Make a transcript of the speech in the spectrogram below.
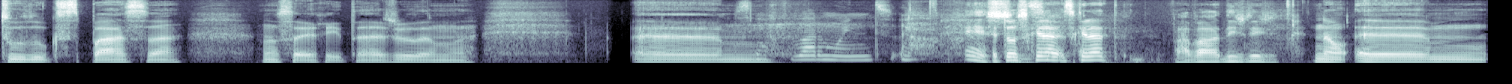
tudo o que se passa. Não sei, Rita, ajuda-me. Ahm, Sem revelar muito. É então, se calhar, se calhar. Vá, vá, diz, diz. Não, ahm,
